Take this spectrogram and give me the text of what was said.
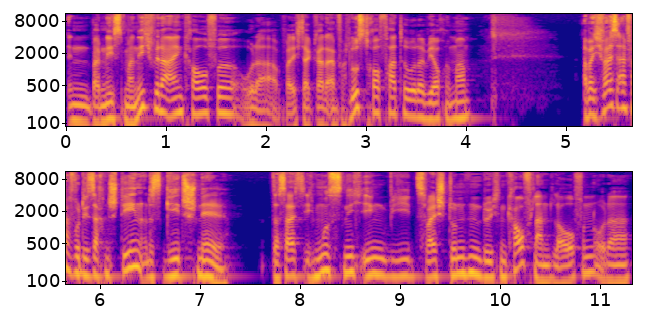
in, beim nächsten Mal nicht wieder einkaufe oder weil ich da gerade einfach Lust drauf hatte oder wie auch immer. Aber ich weiß einfach, wo die Sachen stehen und es geht schnell. Das heißt, ich muss nicht irgendwie zwei Stunden durch ein Kaufland laufen oder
